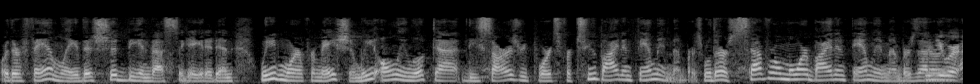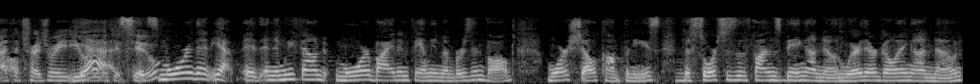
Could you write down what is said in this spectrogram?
or their family. This should be investigated, and we need more information. We only looked at the SARs reports for two Biden family members. Well, there are several more Biden family members that When are you were at the Treasury, you only yes, looked at two? It's more than yeah, it, and then we found more Biden family members involved, more shell companies, the sources of the funds being unknown, where they're going unknown,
